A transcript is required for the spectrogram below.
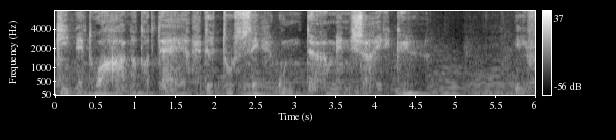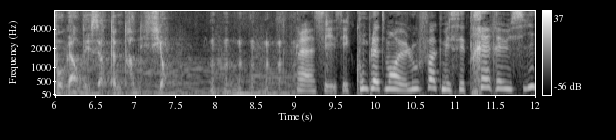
qui nettoiera notre terre de tous ces Untermensch ridicules? Il faut garder certaines traditions. c'est complètement euh, loufoque, mais c'est très réussi.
